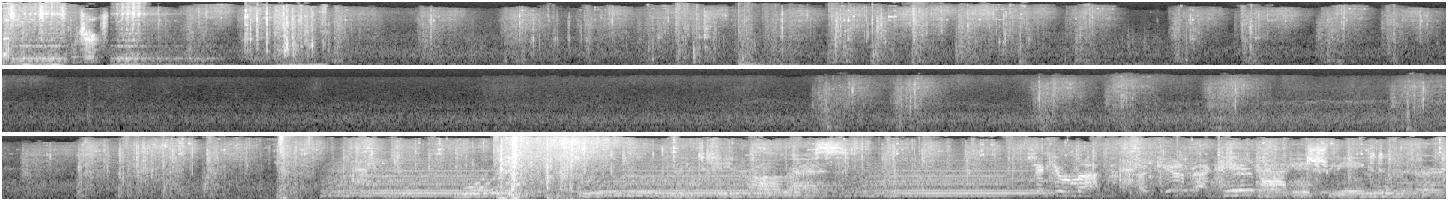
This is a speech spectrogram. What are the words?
Object. Warning. Movement in progress. Check your map. A care package. Being delivered.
